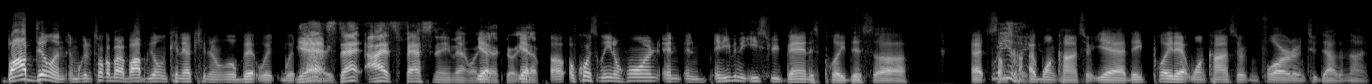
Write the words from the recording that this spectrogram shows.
Bob Dylan, and we're going to talk about a Bob Dylan connection in a little bit with with yes, Harry. that I is fascinating. That one, yeah, yeah. yeah. Uh, of course, Lena Horne and, and and even the E Street Band has played this uh at some really? at one concert. Yeah, they played at one concert in Florida in 2009.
